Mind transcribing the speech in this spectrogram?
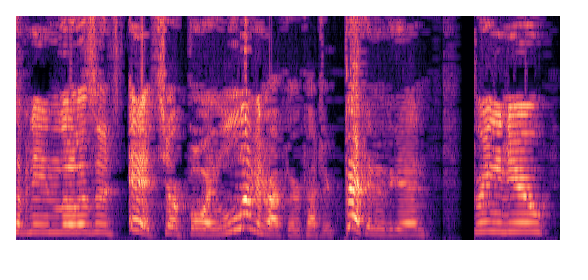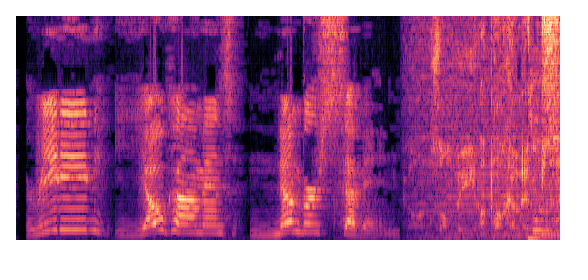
happening, little lizards? It's your boy, Lemon Raptor Patrick, back at it again, bringing you reading yo comments number seven. Zombie apocalypse.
